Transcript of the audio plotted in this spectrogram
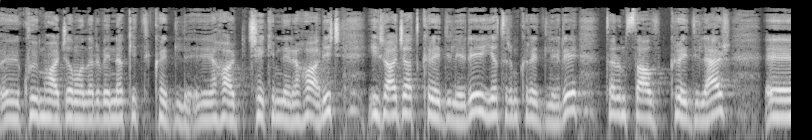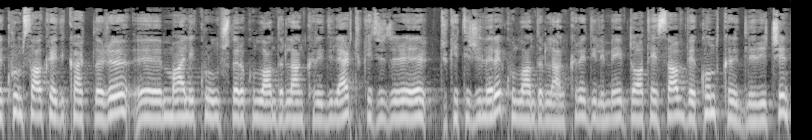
e, kuyum harcamaları ve nakit kredi, e, har, çekimleri hariç ihracat kredileri, yatırım kredileri, tarımsal krediler, e, kurumsal kredi kartları, e, mali kuruluşlara kullandırılan krediler, tüketicilere, tüketicilere kullandırılan kredili mevduat hesabı ve konut kredileri için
